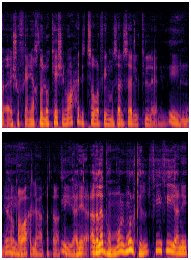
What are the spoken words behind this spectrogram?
أشوف يعني ياخذون location واحد يتصور فيه المسلسل كله يعني إيه، من إيه. حلقة واحد لحلقة 30 اي يعني أغلبهم مو مو الكل. في في يعني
